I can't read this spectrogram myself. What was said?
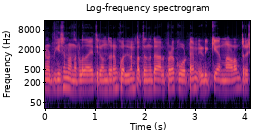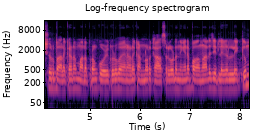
നോട്ടിഫിക്കേഷൻ വന്നിട്ടുള്ളത് അതായത് തിരുവനന്തപുരം കൊല്ലം പത്തനംതിട്ട ആലപ്പുഴ കോട്ടയം ഇടുക്കി എറണാകുളം തൃശ്ശൂർ പാലക്കാട് മലപ്പുറം കോഴിക്കോട് വയനാട് കണ്ണൂർ കാസർഗോഡ് എന്നിങ്ങനെ പതിനാല് ജില്ലകളിലേക്കും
